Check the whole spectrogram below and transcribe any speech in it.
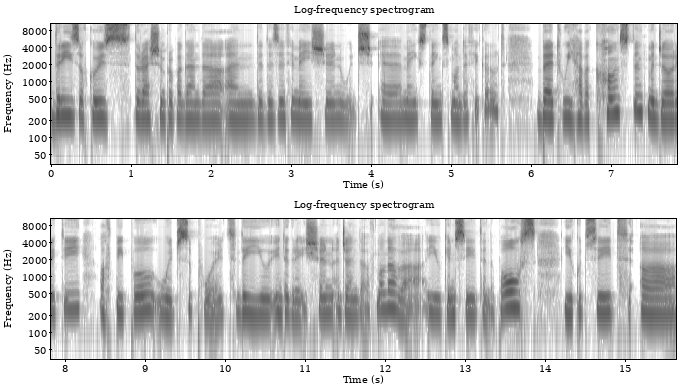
there is, of course, the Russian propaganda and the disinformation, which uh, makes things more difficult. But we have a constant majority of people which support the EU integration agenda of Moldova. You can see it in the polls. You could see it uh,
